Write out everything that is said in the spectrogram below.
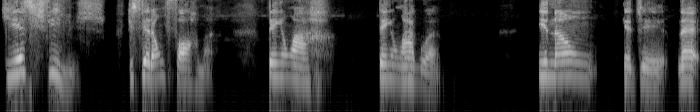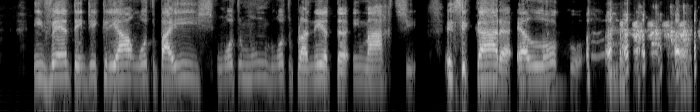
que esses filhos, que serão forma, tenham ar, tenham água, e não, quer dizer, né, inventem de criar um outro país, um outro mundo, um outro planeta em Marte. Esse cara é louco.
